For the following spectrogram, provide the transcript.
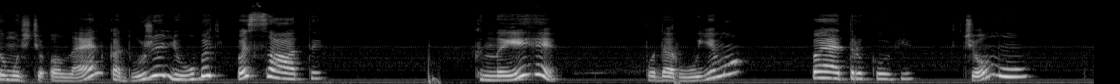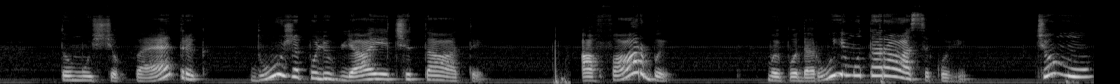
Тому що Оленка дуже любить писати. Книги подаруємо Петрикові. Чому? Тому що Петрик дуже полюбляє читати. А фарби ми подаруємо Тарасикові. Чому?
